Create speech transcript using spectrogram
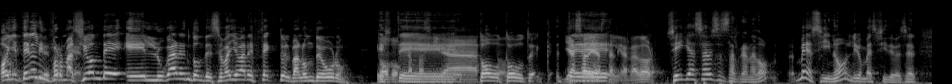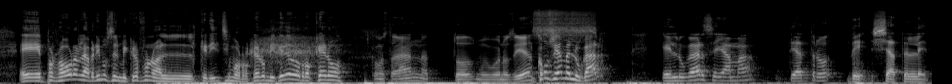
Oye, tiene la información del lugar en donde se va a llevar efecto el balón de oro. Todo, capacidad, todo, todo. todo. Ya Te- sabe hasta el ganador. Sí, ya sabes hasta el ganador. Messi, ¿no? Leo Messi debe ser. Eh, por favor, le abrimos el micrófono al queridísimo rockero. Mi querido rockero, ¿Cómo están? A todos muy buenos días. ¿cómo se llama el lugar? El lugar se llama Teatro de Châtelet.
